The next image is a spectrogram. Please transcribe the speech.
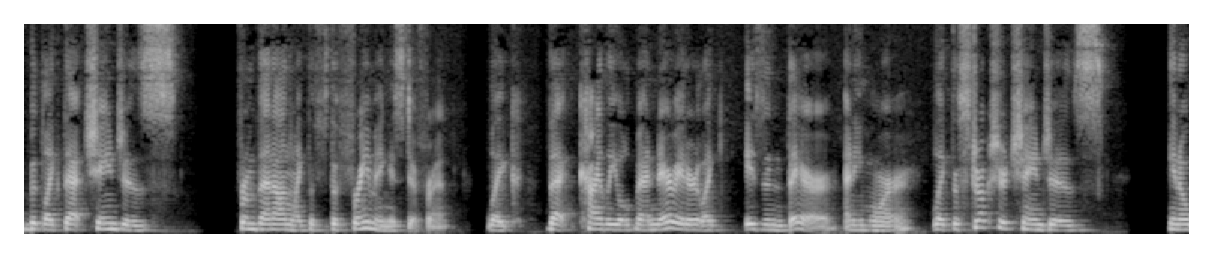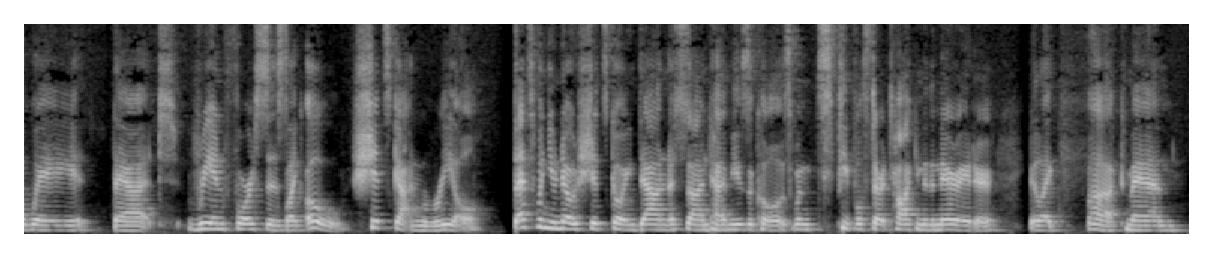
But like that changes from then on like the, the framing is different. Like that kindly old man narrator like isn't there anymore. Like the structure changes in a way that reinforces like, oh, shit's gotten real. That's when you know shit's going down in a Sondheim musical is when people start talking to the narrator. You're like, fuck, man.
